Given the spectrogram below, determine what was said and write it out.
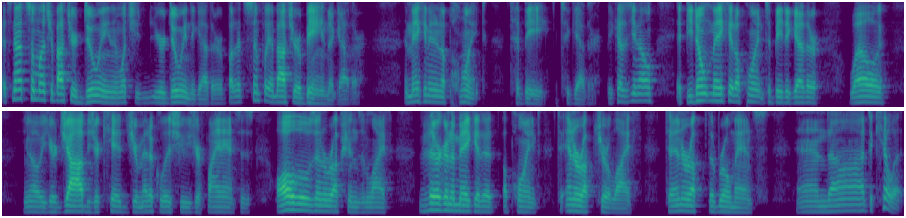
it's not so much about your doing and what you, are doing together, but it's simply about your being together and making it a point to be together. Because, you know, if you don't make it a point to be together, well, you know, your jobs, your kids, your medical issues, your finances, all those interruptions in life, they're going to make it a, a, point to interrupt your life, to interrupt the romance, and uh, to kill it.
